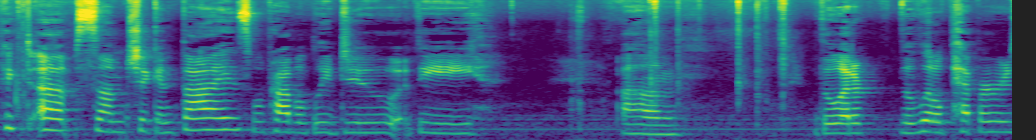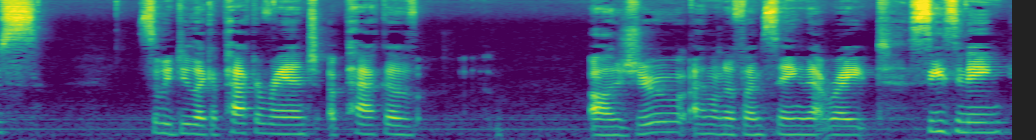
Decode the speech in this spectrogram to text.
Picked up some chicken thighs. We'll probably do the um, the letter the little peppers. So we do like a pack of ranch, a pack of au jus. I don't know if I'm saying that right. Seasoning,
